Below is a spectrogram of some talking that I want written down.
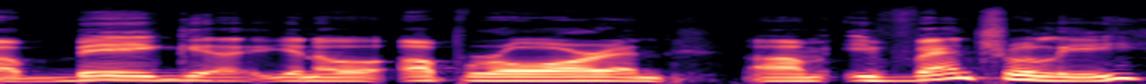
a big, uh, you know, uproar. And um, eventually,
